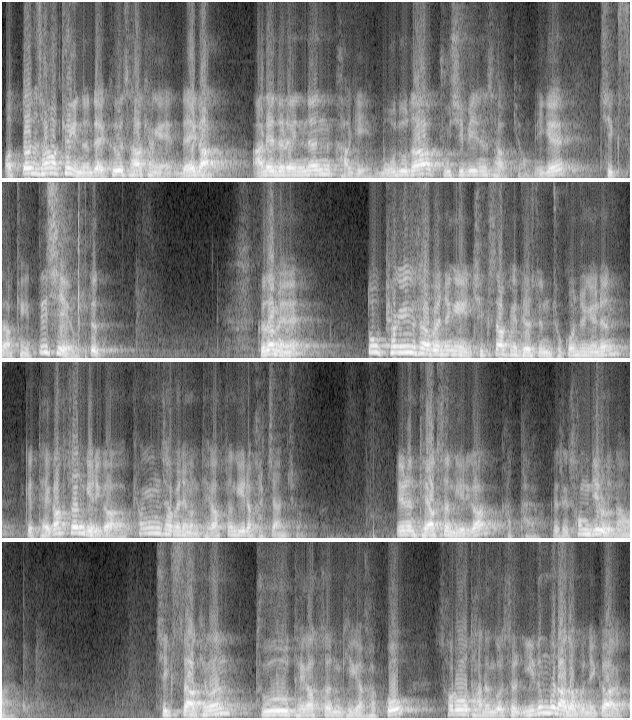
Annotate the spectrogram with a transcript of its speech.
어떤 삼각형이 있는데 그 사각형에 내각 안에 들어있는 각이 모두 다 90인 사각형. 이게 직사각형의 뜻이에요. 뜻. 그 다음에 또 평행사 변형이 직사각형이 될 수 있는 조건 중에는 대각선 길이가 평행사 변형은 대각선 길이가 같지 않죠. 얘는 대각선 길이가 같아요. 그래서 성질로 나와요. 직사각형은 두 대각선 길이가 같고 서로 다른 것을 2등분하다 보니까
